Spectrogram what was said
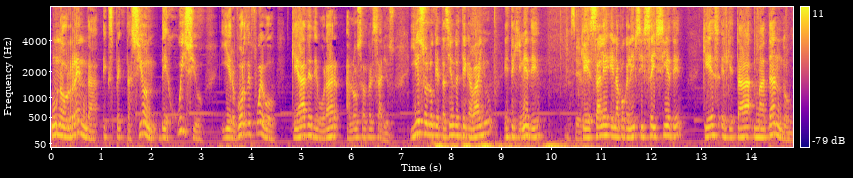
una horrenda expectación de juicio y hervor de fuego que ha de devorar a los adversarios. Y eso es lo que está haciendo este caballo, este jinete, es. que sale en Apocalipsis 6.7, que es el que está matando.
